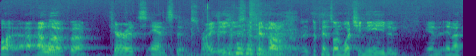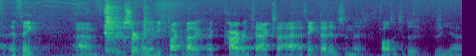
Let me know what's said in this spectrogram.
Well, I, I love uh, carrots and sticks, right? It just depends on it depends on what you need, and and and I, th- I think um, certainly when you talk about a, a carbon tax, I, I, think that is in the falls into the the uh,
